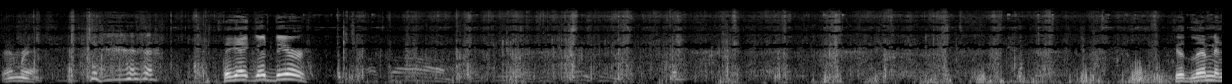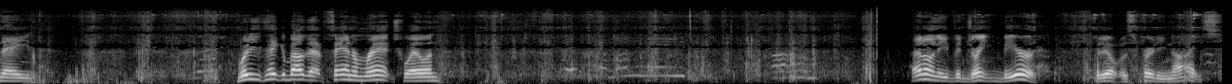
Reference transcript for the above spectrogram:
them rents. They got good beer. Good lemonade. What do you think about that Phantom Ranch, Waylon? Um, I don't even drink beer, but it was pretty nice.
